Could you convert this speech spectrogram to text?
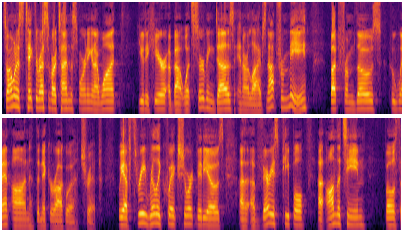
So, I want to take the rest of our time this morning, and I want you to hear about what serving does in our lives, not from me, but from those who went on the Nicaragua trip. We have three really quick, short videos uh, of various people uh, on the team, both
